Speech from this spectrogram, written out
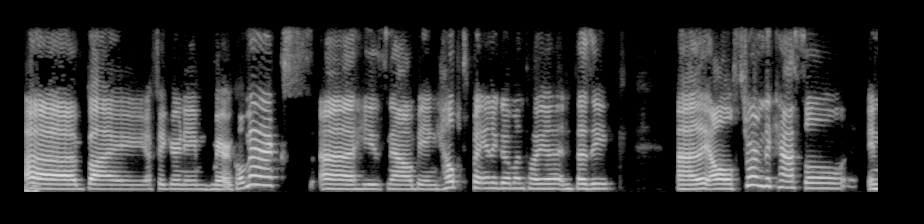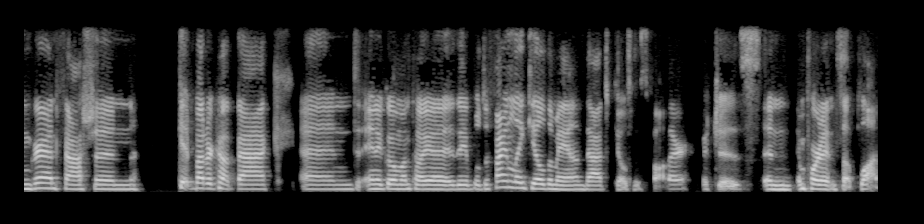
uh, by a figure named Miracle Max. Uh, he's now being helped by Inigo Montoya and Fezzik. Uh, they all storm the castle in grand fashion get Buttercup back, and Inigo Montoya is able to finally kill the man that killed his father, which is an important subplot.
